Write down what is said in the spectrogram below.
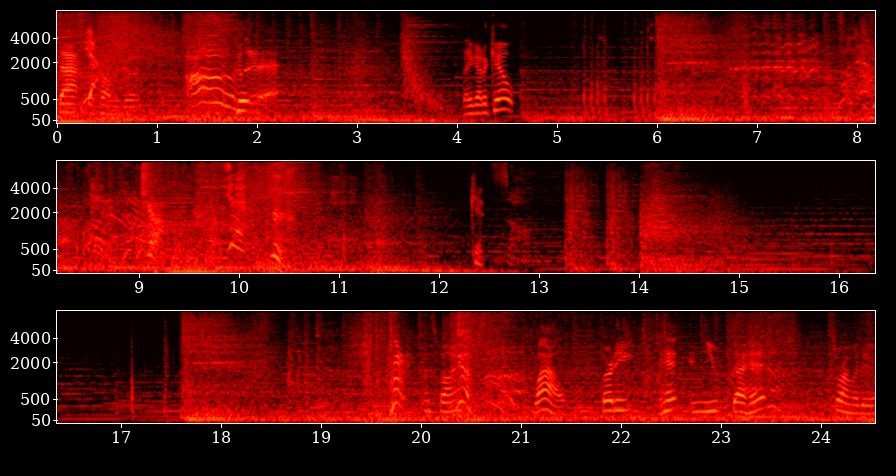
That's was probably good. They got a kill. and you got hit? What's wrong with you?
